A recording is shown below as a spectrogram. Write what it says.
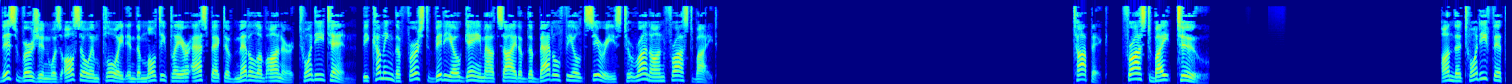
This version was also employed in the multiplayer aspect of Medal of Honor 2010, becoming the first video game outside of the Battlefield series to run on Frostbite. Topic: Frostbite 2 On 25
